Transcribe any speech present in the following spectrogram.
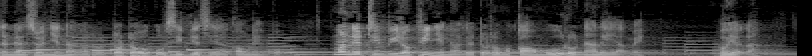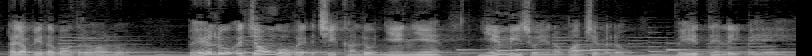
တဲ့နဲ့ဇွတ်ညင်းတာကတော့တော်တော်ကိုစိတ်ပြည့်စရာကောင်းတယ်ပေါ့မှန်နေထင်ပြီးတော့ဖိညင်တာလည်းတော်တော်မကောင်းဘူးလို့နားလေရမယ်ဟုတ်ရဲ့လားဒါကြောင့်ပေးသက်ပေါင်းတော်ကောင်းတို့ဘယ်လိုအကြောင်းကိုပဲအခြေခံလို့ညင်းညင်းညင်းပြီဆိုရင်တော့ဘာဖြစ်မလို့ဘေးတင်လိမ့်မယ်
